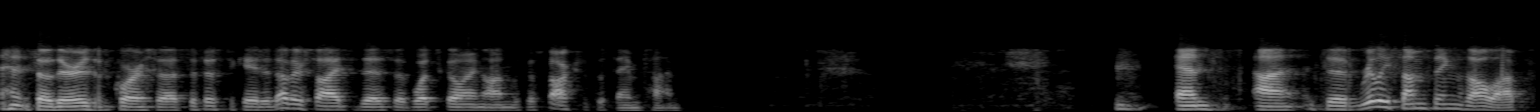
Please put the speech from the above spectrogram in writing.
and so there is, of course, a sophisticated other side to this of what's going on with the stocks at the same time. And uh, to really sum things all up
